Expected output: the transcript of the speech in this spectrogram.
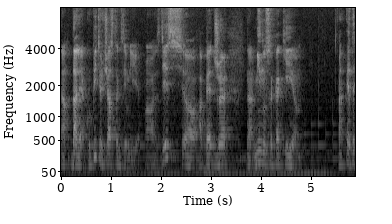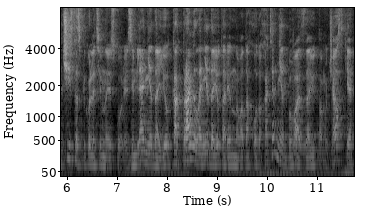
А, далее, купить участок земли. А, здесь, опять же, минусы какие? Это чисто спекулятивная история. Земля не дает, как правило, не дает арендного дохода. Хотя нет, бывает, сдают там участки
